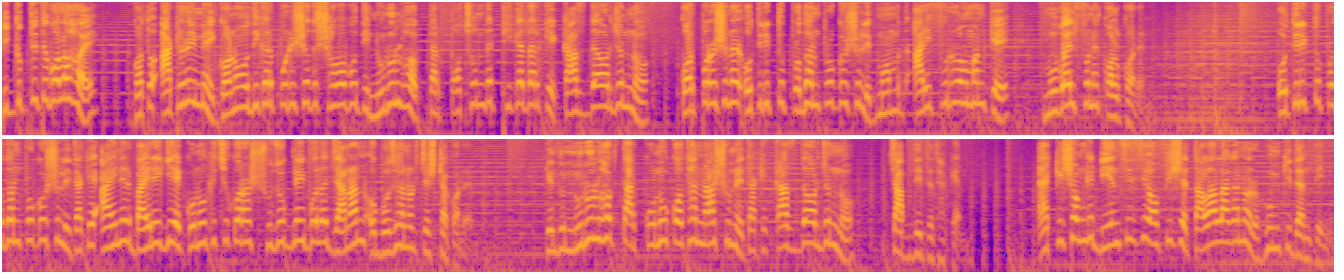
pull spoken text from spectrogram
বিজ্ঞপ্তিতে বলা হয় গত আঠেরোই মে গণ অধিকার পরিষদের সভাপতি নুরুল হক তার পছন্দের ঠিকাদারকে কাজ দেওয়ার জন্য কর্পোরেশনের অতিরিক্ত প্রধান প্রকৌশলী মোহাম্মদ আরিফুর রহমানকে মোবাইল ফোনে কল করেন। অতিরিক্ত প্রধান প্রকৌশলী তাকে আইনের বাইরে গিয়ে কোনো কিছু করার সুযোগ নেই বলে জানান ও বোঝানোর চেষ্টা করেন। কিন্তু নুরুল হক তার কোনো কথা না শুনে তাকে কাজ দেওয়ার জন্য চাপ দিতে থাকেন। একই সঙ্গে ডিএনসিসি অফিসে তালা লাগানোর হুমকি দেন তিনি।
